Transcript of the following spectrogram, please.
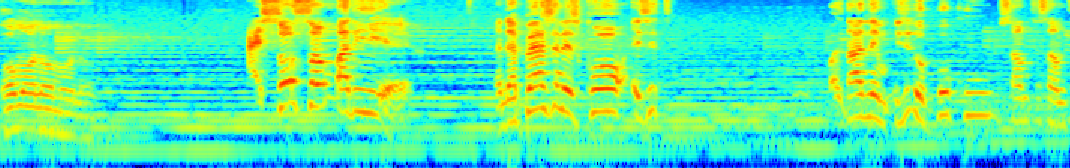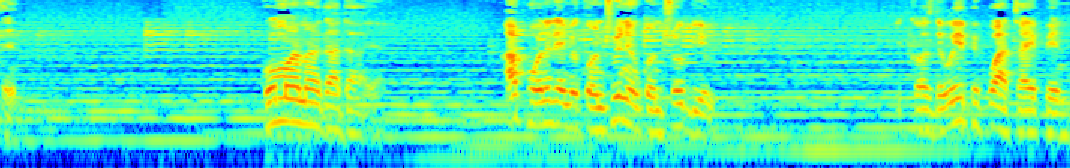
Come on, come on. I saw somebody here, and the person is called, is it What's that name? Is it Opoku something something? Gomana Gadaya. Up on them control and control beam. Because the way people are typing,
